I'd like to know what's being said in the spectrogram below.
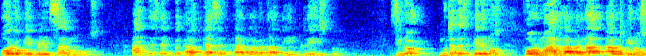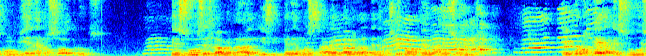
o lo que pensamos antes ah, de, aceptar la verdad en Cristo. Sino muchas veces queremos formar la verdad a lo que nos conviene a nosotros. Jesús es la verdad y si queremos saber la verdad tenemos que conocer a Jesús. El conocer a Jesús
